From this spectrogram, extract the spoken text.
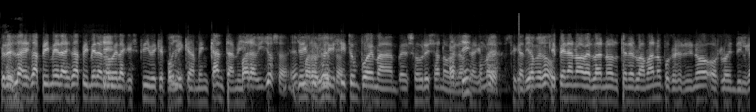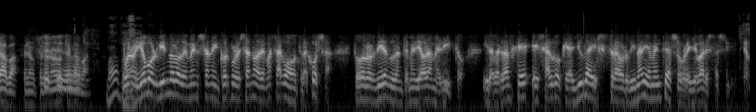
Pero es la, es la primera, es la primera Sí. novela que escribe, que publica, Oye, me encanta a mí. Maravillosa, ¿eh? Yo incluso escrito un poema eh, sobre esa novela. ¿Ah, sí? o sea que Hombre, para- fíjate, envíamelo. qué pena no haberla, no tenerlo a mano, porque si no os lo endilgaba, pero, pero Sí, no sí, lo tengo no. a mano. Bueno, pues, Bueno, yo volviéndolo de mensana incorpore sano, además hago otra cosa. Todos los días durante media hora medito. Y la verdad que es algo que ayuda extraordinariamente a sobrellevar esta situación.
